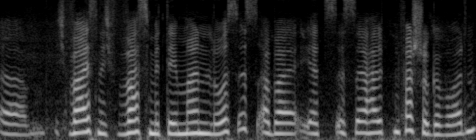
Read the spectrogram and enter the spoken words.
Ähm, ich weiß nicht, was mit dem Mann los ist, aber jetzt ist er halt ein Fascho geworden.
